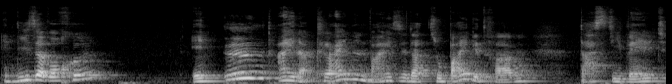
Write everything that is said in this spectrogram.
in dieser Woche in irgendeiner kleinen Weise dazu beigetragen, dass die Welt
